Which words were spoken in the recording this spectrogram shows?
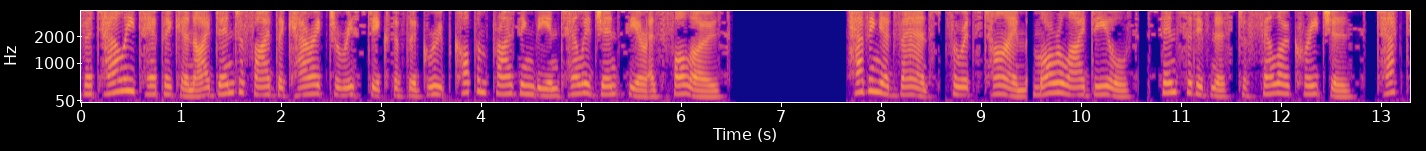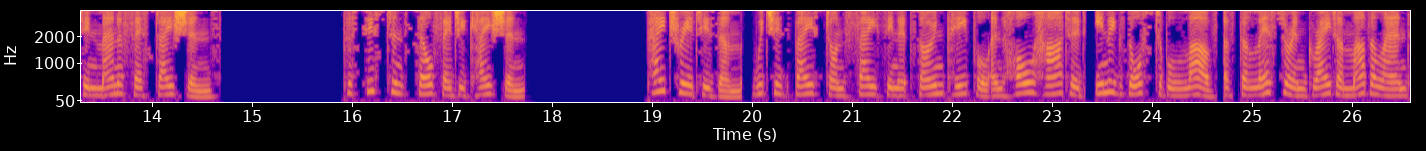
Vitaly Tepikin identified the characteristics of the group comprising the intelligentsia as follows having advanced for its time moral ideals, sensitiveness to fellow creatures, tact in manifestations, persistent self-education, patriotism, which is based on faith in its own people and wholehearted, inexhaustible love of the lesser and greater motherland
